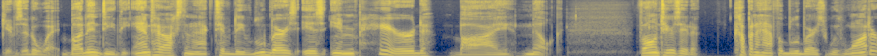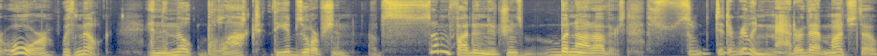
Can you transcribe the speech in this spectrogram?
gives it away. But indeed, the antioxidant activity of blueberries is impaired by milk. Volunteers ate a cup and a half of blueberries with water or with milk, and the milk blocked the absorption of some phytonutrients, but not others. So did it really matter that much, though?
